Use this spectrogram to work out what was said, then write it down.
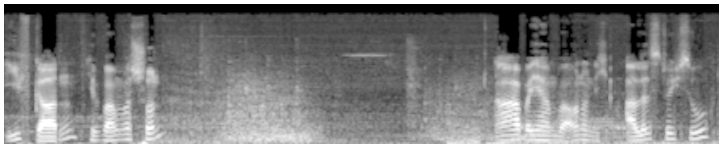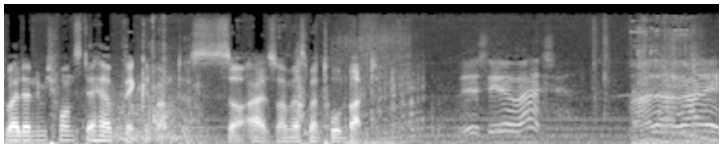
Eve Garden, hier waren wir schon. Aber hier haben wir auch noch nicht alles durchsucht, weil da nämlich vor uns der Herr weggerannt ist. So, also haben wir erstmal ein Tonband. Wisst ihr was? Malerei,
